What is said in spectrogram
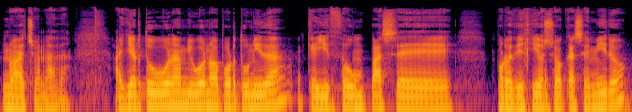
no ha hecho nada. Ayer tuvo una muy buena oportunidad que hizo un pase prodigioso Casemiro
